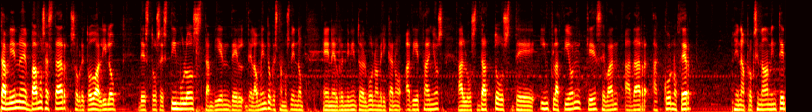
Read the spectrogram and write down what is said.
también vamos a estar sobre todo al hilo de estos estímulos, también del, aumento que estamos viendo en el rendimiento del bono americano a 10 años, a los datos de inflación que se van a dar a conocer en aproximadamente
